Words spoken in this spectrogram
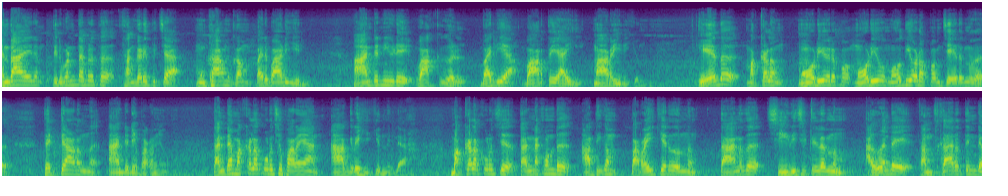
എന്തായാലും തിരുവനന്തപുരത്ത് സംഘടിപ്പിച്ച മുഖാമുഖം പരിപാടിയിൽ ആന്റണിയുടെ വാക്കുകൾ വലിയ വാർത്തയായി മാറിയിരിക്കുന്നു. ഏത് മക്കളും മോഡിയോടൊപ്പം മോഡിയോ മോദിയോടൊപ്പം ചേരുന്നത് തെറ്റാണെന്ന് ആന്റണി പറഞ്ഞു. തന്റെ മക്കളെക്കുറിച്ച് പറയാൻ ആഗ്രഹിക്കുന്നില്ല. മക്കളെക്കുറിച്ച് തന്നെക്കൊണ്ട് അധികം പറയിക്കരുതെന്നും താനത് ശീലിച്ചിട്ടില്ലെന്നും അത് തന്റെ സംസ്കാരത്തിന്റെ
